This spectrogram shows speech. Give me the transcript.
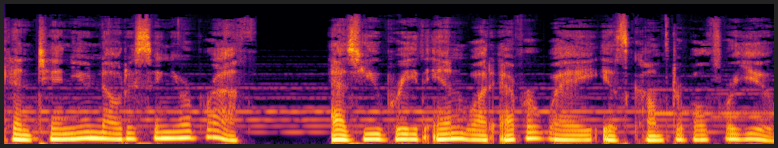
Continue noticing your breath as you breathe in whatever way is comfortable for you.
